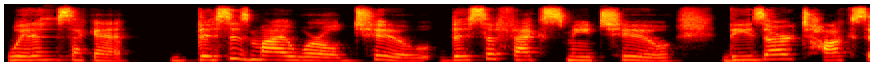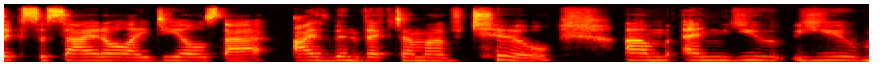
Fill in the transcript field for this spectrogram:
wait a second this is my world too. This affects me too. These are toxic societal ideals that I've been victim of too. Um, and you you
